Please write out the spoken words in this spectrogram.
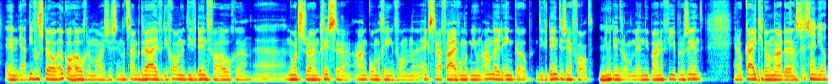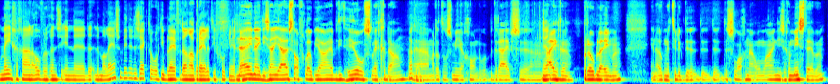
En ja, die voorspellen ook al hogere marges. En dat zijn bedrijven die gewoon hun dividend verhogen. Eh Nordstream gisteren aankondiging van eh, extra 500 miljoen aandelen inkoop. Dividend is hervat. Mhm. Dividendrendement nu bijna 4%. En ook kijk je dan naar de... Zijn die ook meegegaan overigens in eh, de, de malaise binnen de sector? Of die bleven dan ook relatief goed liggen? Nee, nee, die zijn juist de afgelopen jaar hebben die het heel slecht gedaan. Oké. Eh, maar dat was meer gewoon door bedrijfs Ja. eigen problemen. En ook natuurlijk de, de, de, de slag naar online die ze gemist hebben.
